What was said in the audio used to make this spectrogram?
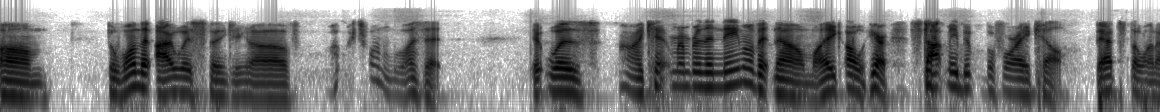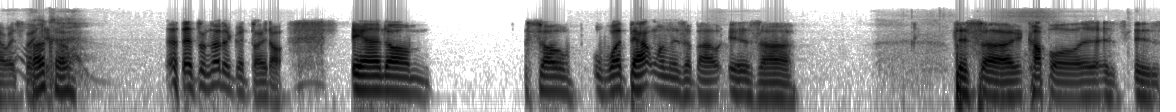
Um, the one that I was thinking of, which one was it? It was. Oh, I can't remember the name of it now, Mike. Oh, here, "Stop Me B- Before I Kill." That's the one I was thinking. of. okay. That's another good title. And um, so what that one is about is uh, this uh, couple is is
